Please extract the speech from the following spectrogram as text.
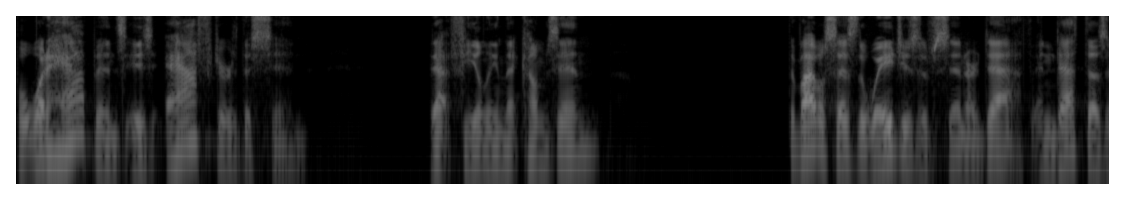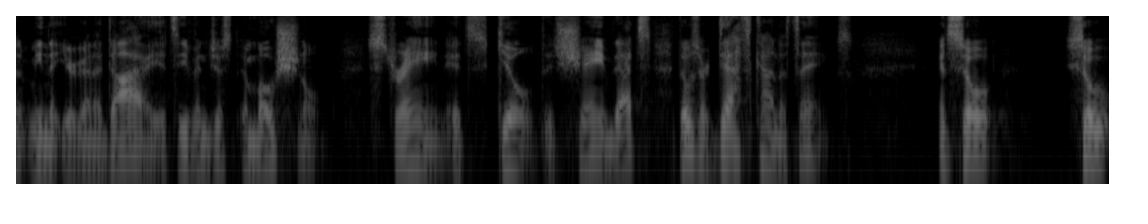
But what happens is after the sin, that feeling that comes in, the Bible says the wages of sin are death. And death doesn't mean that you're going to die, it's even just emotional strain, it's guilt, it's shame. That's, those are death kind of things. And so, so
